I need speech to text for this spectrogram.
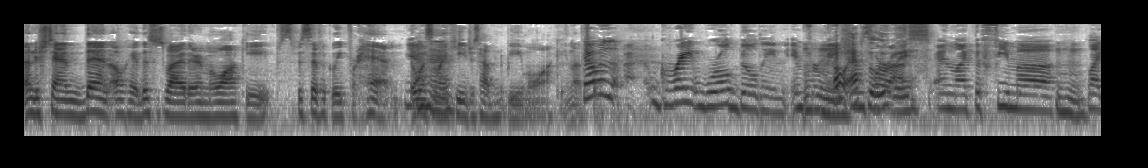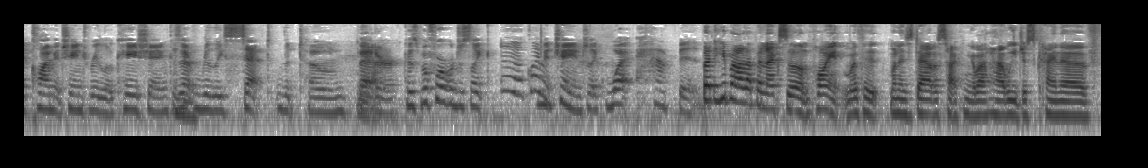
understand then. Okay, this is why they're in Milwaukee specifically for him. Yeah. It wasn't like he just happened to be in Milwaukee. That's That it. was uh, great world building information Oh, for absolutely. us, and like the FEMA like climate change relocation because that really set the tone better. Because before we're just like eh, climate change, like what happened? But he brought up an excellent point with it when his dad was talking about how we just kind of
